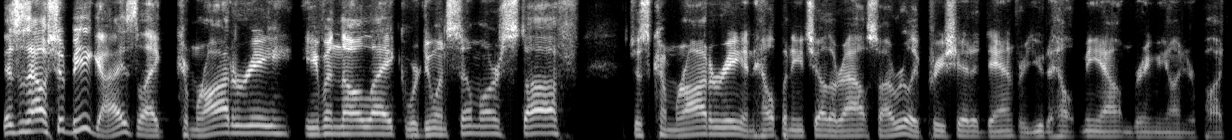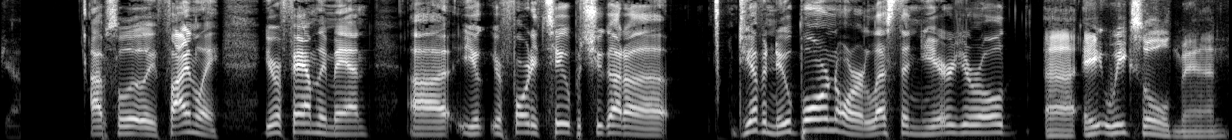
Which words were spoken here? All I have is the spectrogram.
this is how it should be, guys. Like camaraderie, even though like we're doing similar stuff, just camaraderie and helping each other out. So I really appreciate it, Dan, for you to help me out and bring me on your podcast. Absolutely. Finally, you're a family man. Uh, you, are 42, but you got a. Do you have a newborn or less than year year old? Uh, eight weeks old, man.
